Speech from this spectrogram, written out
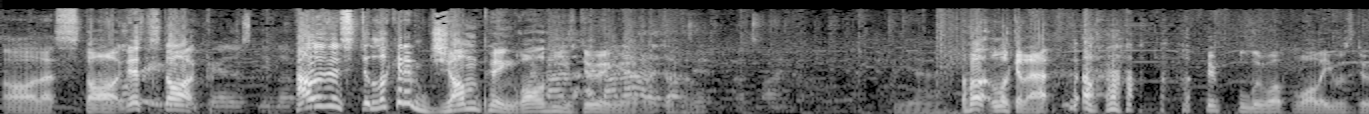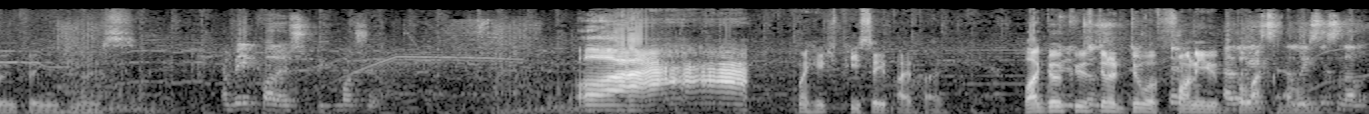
Oh, that's Stark. That's Stark. How is this? Look at him jumping while he's doing it. out how to What the hell? it. That's fine. Yeah. Oh, look at that. it flew up while he was doing things. Nice. I'm being punished. Mushroom. Ah! My HP say bye bye. Black Goku's gonna do a at funny least, black At least it's not.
